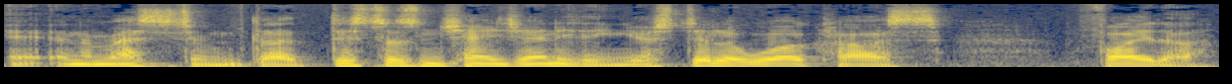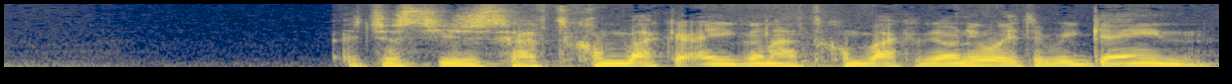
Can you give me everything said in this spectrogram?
in, in a message to him that this doesn't change anything. You're still a world class fighter. It's just you just have to come back, and you're gonna have to come back. And the only way to regain,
